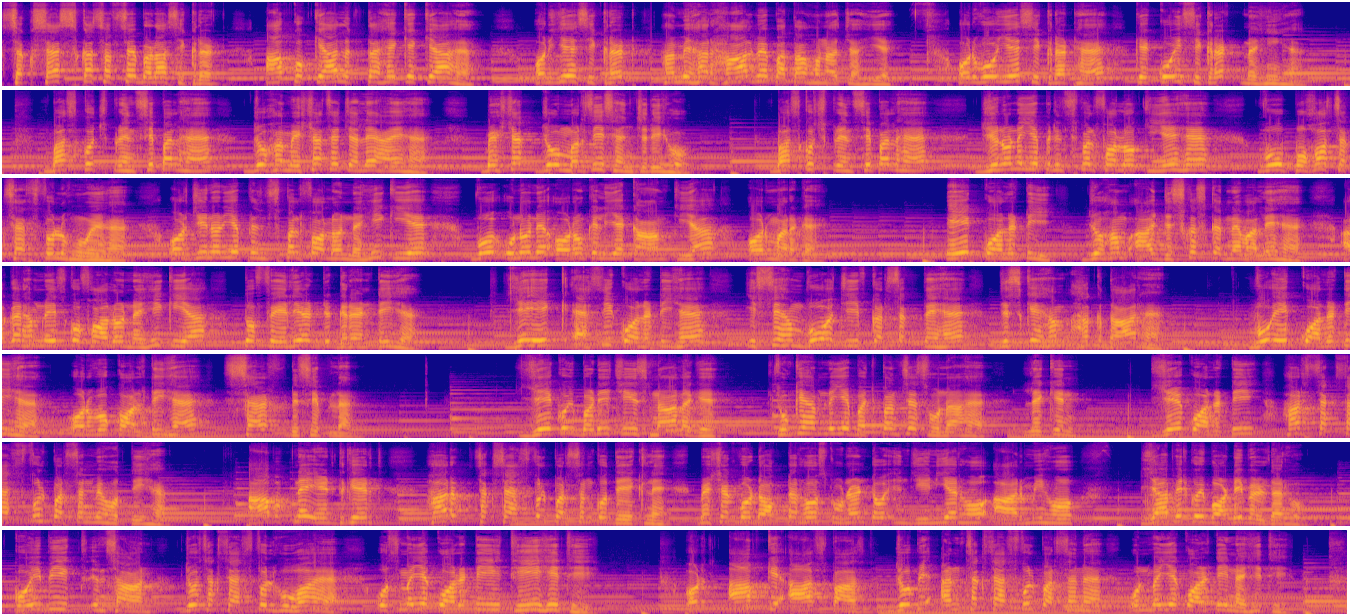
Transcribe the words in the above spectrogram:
Success का सबसे बड़ा सीक्रेट आपको क्या लगता है कि क्या है? और ये सीक्रेट हमें हर हाल में पता होना चाहिए। और वो ये सीक्रेट है कि कोई सीक्रेट नहीं है। बस कुछ प्रिंसिपल हैं जो हमेशा से चले आए हैं। बेशक जो मर्ज़ी सेंचुरी हो। बस कुछ प्रिंसिपल हैं जिन्होंने ये प्रिंसिपल फॉलो किए हैं, वो बहुत सक्सेसफुल हुए हैं। और जिन्होंने ये प्रिंसिपल फॉलो नहीं किए, वो उन्होंने औरों के लिए काम किया और मर गए। एक क्वालिटी जो हम आज डिस्कस करने वाले हैं। अगर हमने इसको फॉलो नहीं किया तो फेलियर गारंटी है। ये एक ऐसी क्वालिटी है, इससे हम वो अचीव कर सकते हैं, जिसके हम हकदार हैं। वो एक क्वालिटी है, और वो क्वालिटी है सेल्फ डिसिप्लिन ये कोई बड़ी चीज़ ना लगे, क्योंकि हमने ये बचपन से सुना है, लेकिन ये क्वालिटी हर सक्सेसफुल पर्सन में होती है। आप अपने इर्द गिर्द हर सक्सेसफुल पर्सन को देख लें। बेशक वो डॉक्टर हो स्टूडेंट हो इंजीनियर हो आर्मी हो, या फिर कोई बॉडी बिल्डर हो। कोई भी इंसान जो सक्सेसफुल हुआ है, उसमें ये क्वालिटी थी ही थी। और आपके आसपास जो भी अनसक्सेसफुल पर्सन है, उनमें ये क्वालिटी नहीं थी।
